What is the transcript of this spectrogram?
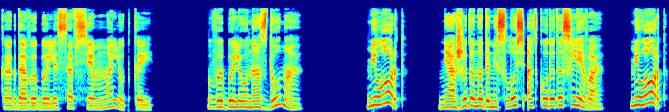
когда вы были совсем малюткой». «Вы были у нас дома?» «Милорд!» Неожиданно донеслось откуда-то слева. «Милорд!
